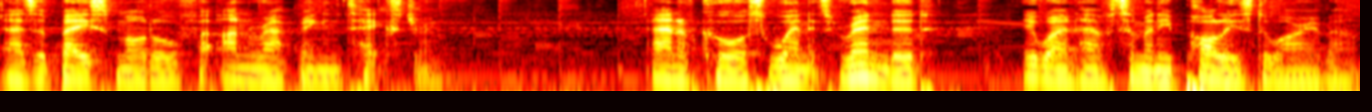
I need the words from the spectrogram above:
as a base model for unwrapping and texturing. And of course when it's rendered it won't have so many polys to worry about.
